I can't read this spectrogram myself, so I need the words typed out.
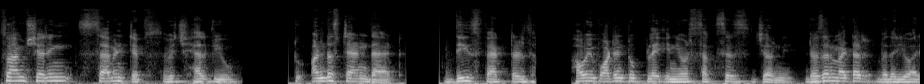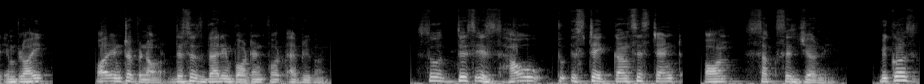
So I'm sharing 7 tips which help you to understand that these factors how important to play in your success journey. Doesn't matter whether you are employee or entrepreneur. This is very important for everyone. So this is how to stay consistent on success journey. Because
